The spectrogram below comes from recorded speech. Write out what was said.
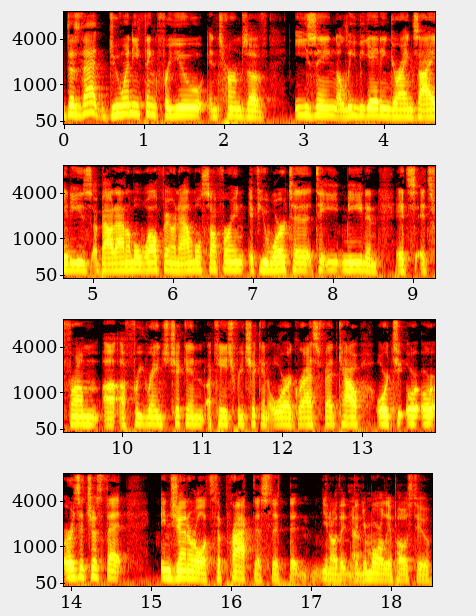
does that do anything for you in terms of easing alleviating your anxieties about animal welfare and animal suffering? If you were to, to eat meat and it's it's from a, a free range chicken a cage free chicken or a grass fed cow or to or, or, or is it just that in general it's the practice that, that you know that, that you're morally opposed to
